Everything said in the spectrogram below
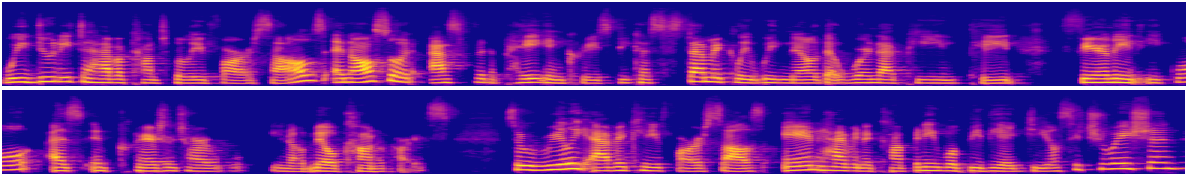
We do need to have accountability for ourselves and also ask for the pay increase because systemically we know that we're not being paid fairly and equal as in comparison to our, you know, male counterparts. So really advocating for ourselves and having a company will be the ideal situation.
